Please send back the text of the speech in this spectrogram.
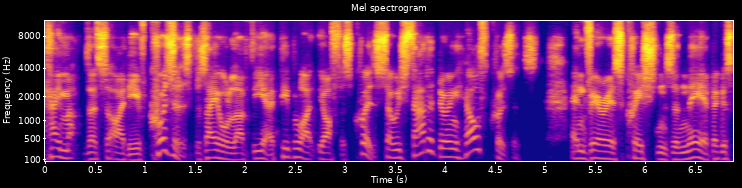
came up with this idea of quizzes because they all love the, you know, people like the office quiz. So we started doing health quizzes and various questions in there because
